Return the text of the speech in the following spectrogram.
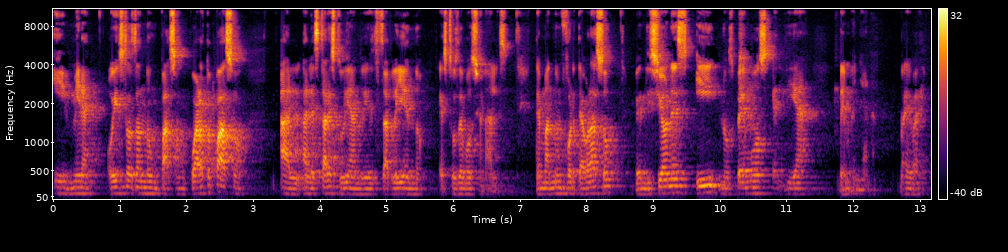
Y mira, hoy estás dando un paso, un cuarto paso al, al estar estudiando y estar leyendo estos devocionales. Te mando un fuerte abrazo, bendiciones y nos vemos el día de mañana. Bye bye.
